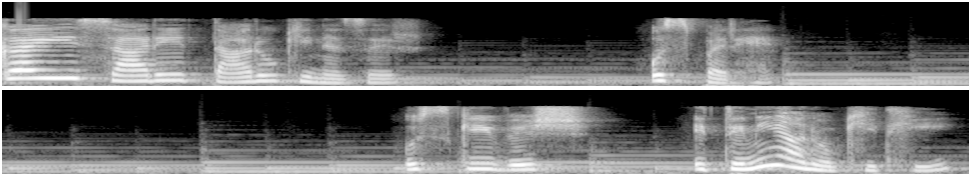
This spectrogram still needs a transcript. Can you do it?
कई सारे तारों की नज़र उस पर है। उसकी विश इतनी अनोखी थी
